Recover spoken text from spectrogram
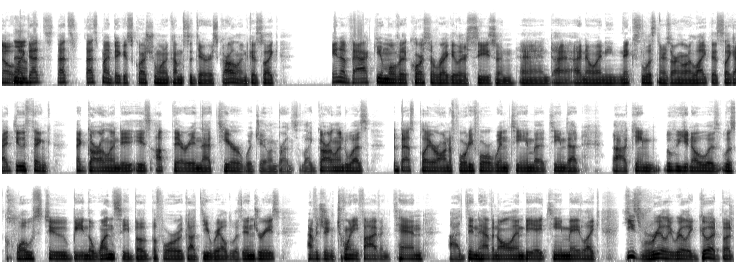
no, no, like that's that's that's my biggest question when it comes to Darius Garland because like in a vacuum over the course of regular season, and I, I know any Knicks listeners aren't going to like this. Like I do think that Garland is up there in that tier with Jalen Brunson. Like Garland was the best player on a 44 win team, a team that uh, came, you know, was was close to being the one seed, but before it got derailed with injuries, averaging 25 and 10. Uh, didn't have an all NBA teammate. Like he's really, really good. But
